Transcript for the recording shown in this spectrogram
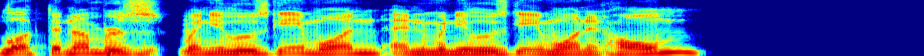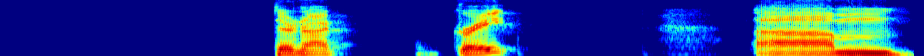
look, the numbers when you lose game one and when you lose game one at home, they're not great. Um,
